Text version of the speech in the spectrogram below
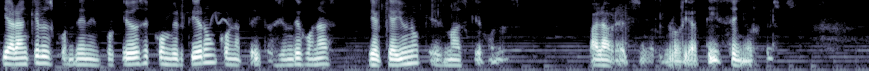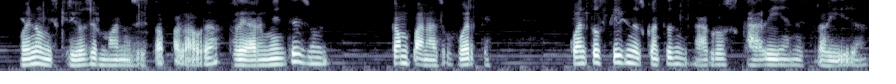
y harán que los condenen, porque ellos se convirtieron con la predicación de Jonás. Y aquí hay uno que es más que Jonás. Palabra del Señor. Gloria a ti, Señor Jesús. Bueno, mis queridos hermanos, esta palabra realmente es un campanazo fuerte cuántos signos, cuántos milagros cada día en nuestra vida,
